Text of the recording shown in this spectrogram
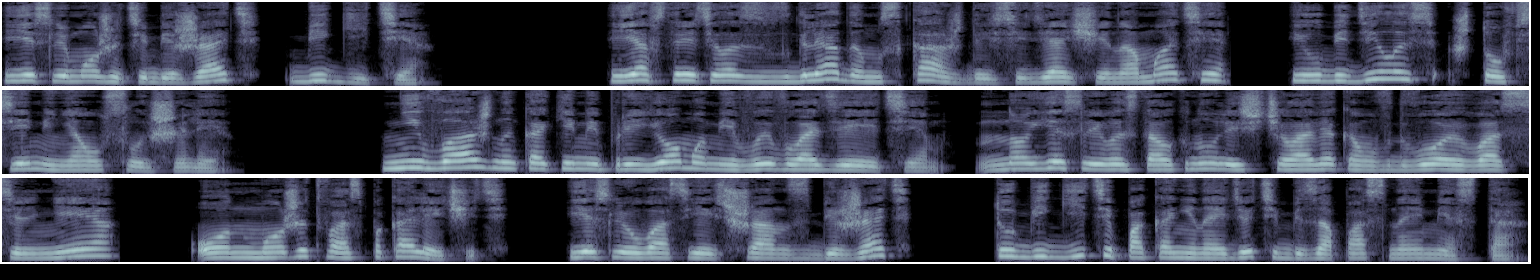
Если можете бежать, бегите. Я встретилась взглядом с каждой сидящей на мате и убедилась, что все меня услышали. Неважно, какими приемами вы владеете, но если вы столкнулись с человеком вдвое вас сильнее, он может вас покалечить. Если у вас есть шанс сбежать, то бегите, пока не найдете безопасное место.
